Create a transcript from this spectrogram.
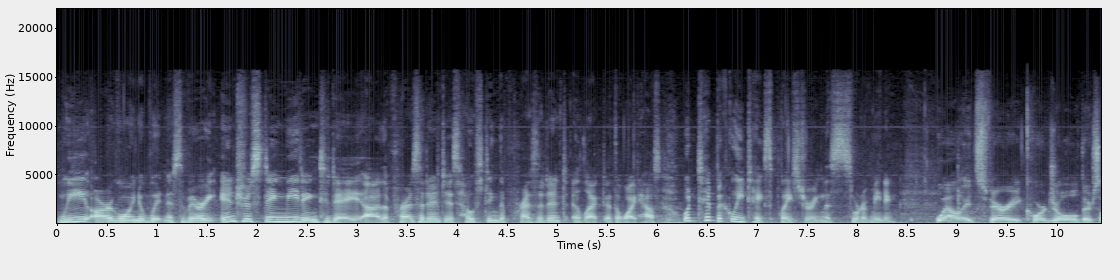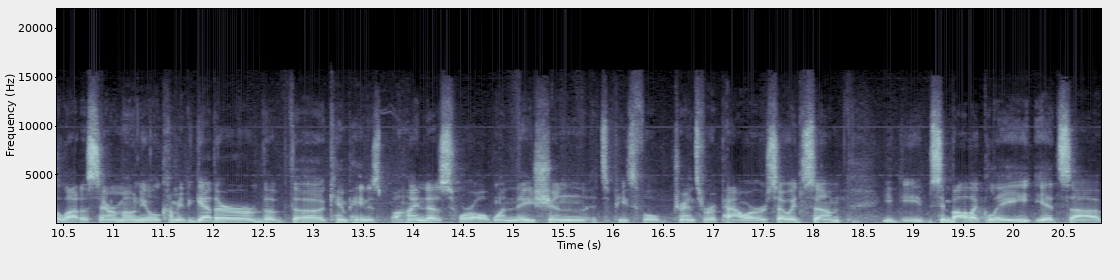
we are going to witness a very interesting meeting today. Uh, the president is hosting the president elect at the White House. What typically takes place during this sort of meeting? Well, it's very cordial. There's a lot of ceremonial coming together. The, the campaign is behind us. We're all one nation. It's a peaceful transfer of power. So it's um, symbolically, it's uh,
